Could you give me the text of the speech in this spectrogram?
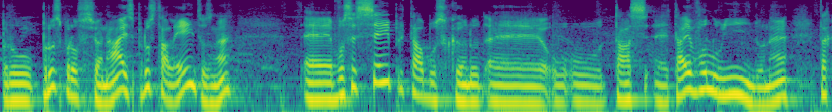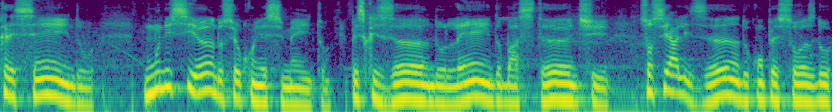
pro, pros profissionais, pros talentos, né? É, você sempre está buscando, é, o, o, tá, é, tá evoluindo, né? Tá crescendo, municiando o seu conhecimento, pesquisando, lendo bastante, socializando com pessoas do,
